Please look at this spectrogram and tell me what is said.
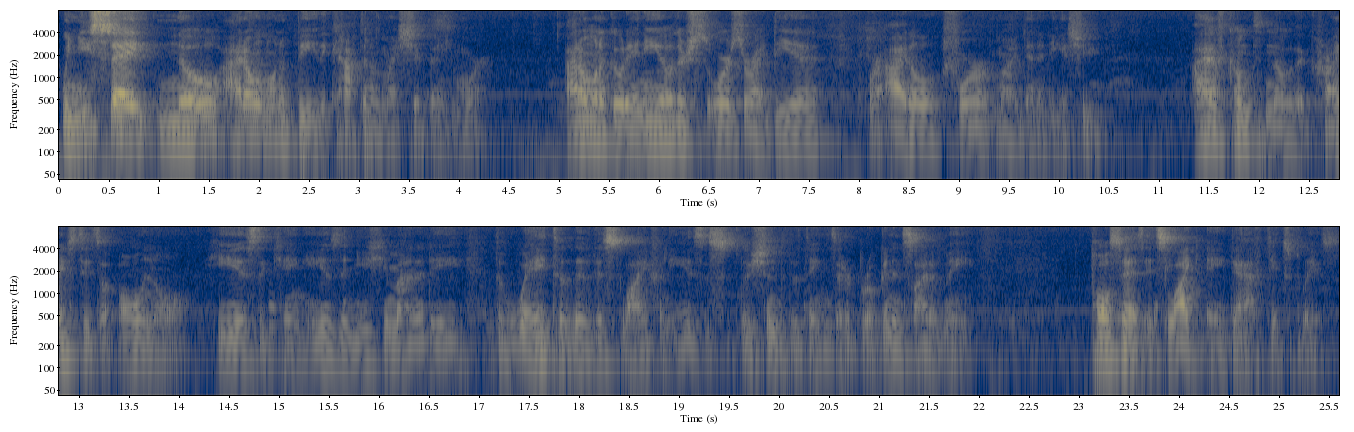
When you say, No, I don't want to be the captain of my ship anymore. I don't want to go to any other source or idea or idol for my identity issue. I have come to know that Christ is all in all. He is the King. He is the new humanity, the way to live this life, and He is the solution to the things that are broken inside of me. Paul says it's like a death takes place.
